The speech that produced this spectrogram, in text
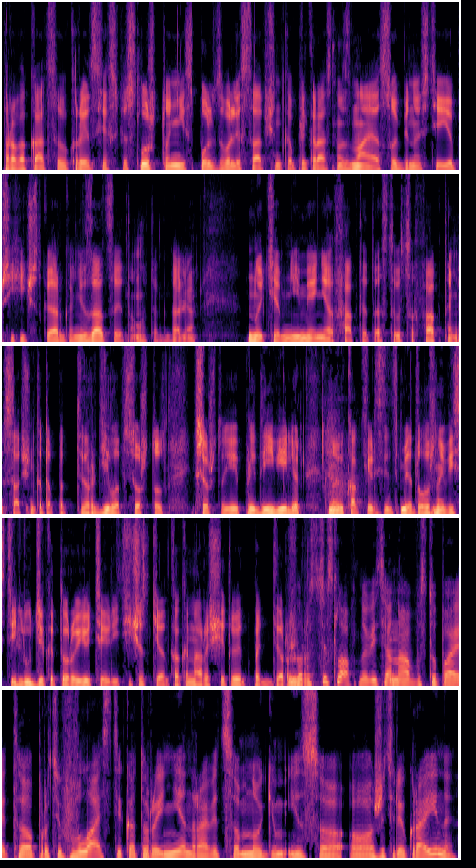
провокация украинских спецслужб, что они использовали Савченко, прекрасно зная особенности ее психической организации там, и так далее но тем не менее факты это остаются фактами. Савченко это подтвердила все, что, все, что ей предъявили. Ну и как себя должны вести люди, которые ее теоретически, как она рассчитывает, поддерживать? Ну, Ростислав, но ведь она выступает э, против власти, которая не нравится многим из э, жителей Украины.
